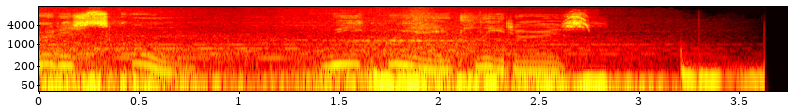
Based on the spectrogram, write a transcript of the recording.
British School, we create leaders.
